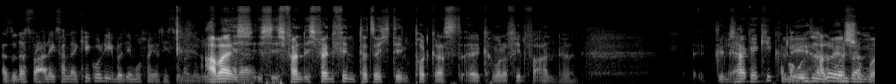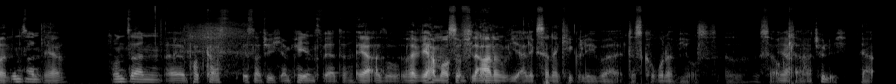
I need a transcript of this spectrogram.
Also das war Alexander Kekulé, über den muss man jetzt nicht so lange reden. Aber ich, ich, ich fand, ich fand, finde tatsächlich den Podcast äh, kann man auf jeden Fall anhören. Guten Tag, Herr Aber unseren- Hallo, Herr unseren- Schumann. unseren- ja. Unseren äh, Podcast ist natürlich empfehlenswerter. ja, also, weil wir haben auch so viel Ahnung wie Alexander Kikule über das Coronavirus. Also ist ja auch ja, klar. natürlich. Ja.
